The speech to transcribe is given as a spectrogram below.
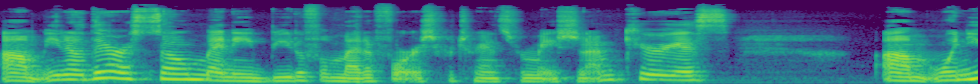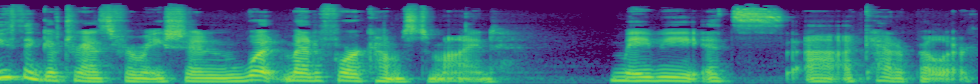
um, you know, there are so many beautiful metaphors for transformation. I'm curious, um, when you think of transformation, what metaphor comes to mind? Maybe it's uh, a caterpillar.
